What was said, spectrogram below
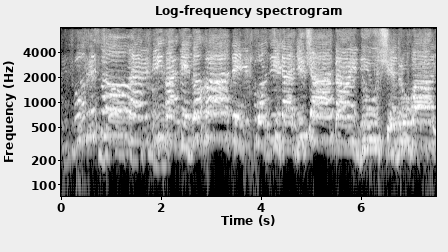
Різдво Христове, від хати до хлопці та дівчата йдуть щедрувати.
